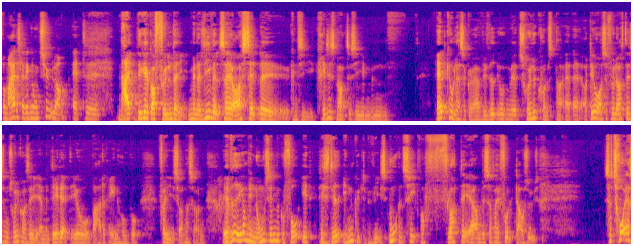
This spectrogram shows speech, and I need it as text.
for mig er der slet ikke nogen tvivl om, at øh, Nej, det kan jeg godt følge dig i, men alligevel så er jeg også selv, øh, kan man sige, kritisk nok til at sige, men alt kan jo lade sig gøre. Vi ved jo med tryllekunstner, at, og det er jo også selvfølgelig også det, som tryllekunstner siger, jamen det der, det er jo bare det rene humbug, fordi sådan og sådan. Og jeg ved ikke, om vi nogensinde vil kunne få et decideret endegyldigt bevis, uanset hvor flot det er, om det så var i fuld dagslys. Så tror jeg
